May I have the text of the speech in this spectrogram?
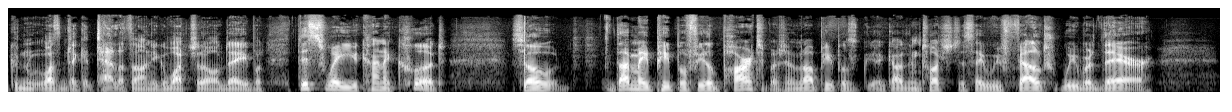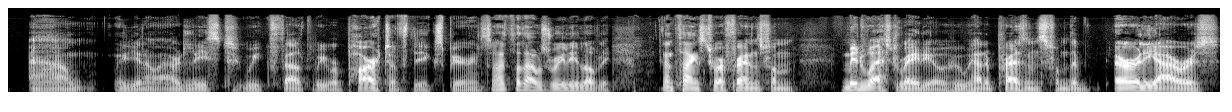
couldn't. It wasn't like a telethon. You could watch it all day, but this way you kind of could. So that made people feel part of it, and a lot of people got in touch to say we felt we were there. Um, you know, or at least we felt we were part of the experience. And I thought that was really lovely. And thanks to our friends from Midwest Radio who had a presence from the early hours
